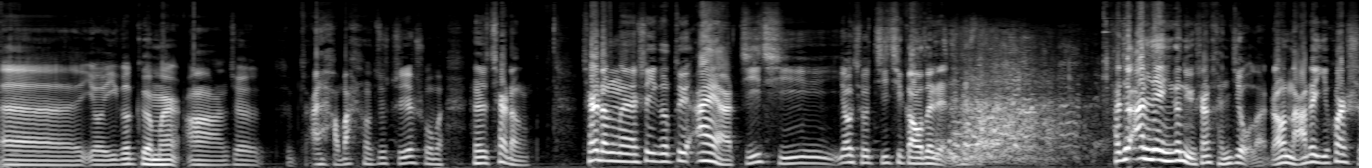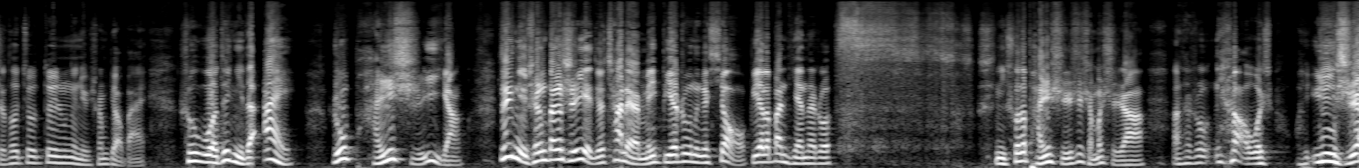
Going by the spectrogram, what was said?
呃，有一个哥们儿啊，就，哎，好吧，我就直接说吧，他是欠灯，欠灯呢是一个对爱啊极其要求极其高的人，他就暗恋一个女生很久了，然后拿着一块石头就对那个女生表白，说我对你的爱如磐石一样。这个女生当时也就差点没憋住那个笑，憋了半天，她说，你说的磐石是什么石啊？啊，他说 你好，我是陨石。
